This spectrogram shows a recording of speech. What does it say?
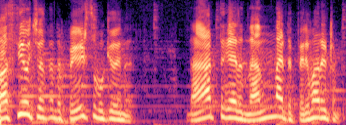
ബസ്സിൽ വെച്ച് തന്റെ പേഴ്സ് പൊക്കിയതിന് നാട്ടുകാർ നന്നായിട്ട് പെരുമാറിയിട്ടുണ്ട്.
